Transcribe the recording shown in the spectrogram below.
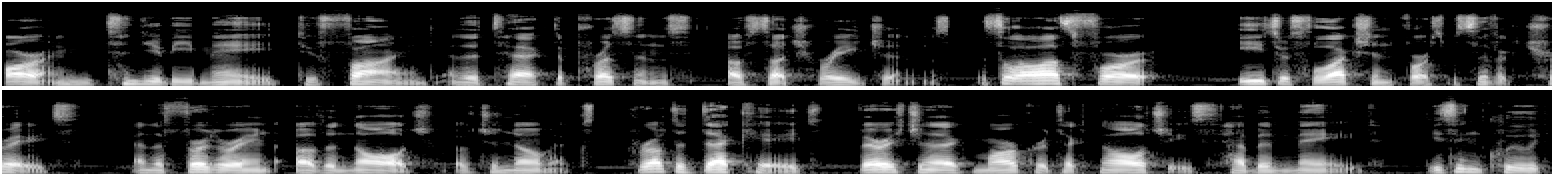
are and continue to be made to find and detect the presence of such regions. This allows for easier selection for specific traits and the furthering of the knowledge of genomics. Throughout the decades, various genetic marker technologies have been made. These include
